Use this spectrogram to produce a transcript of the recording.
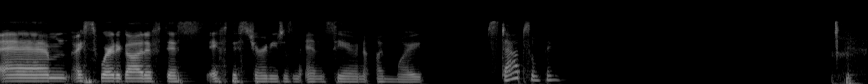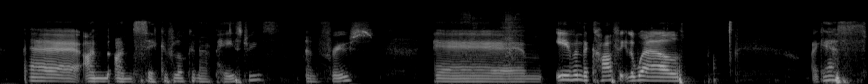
Um, I swear to God, if this if this journey doesn't end soon, I might stab something. Uh, I'm I'm sick of looking at pastries and fruit. Um, even the coffee. Well, I guess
